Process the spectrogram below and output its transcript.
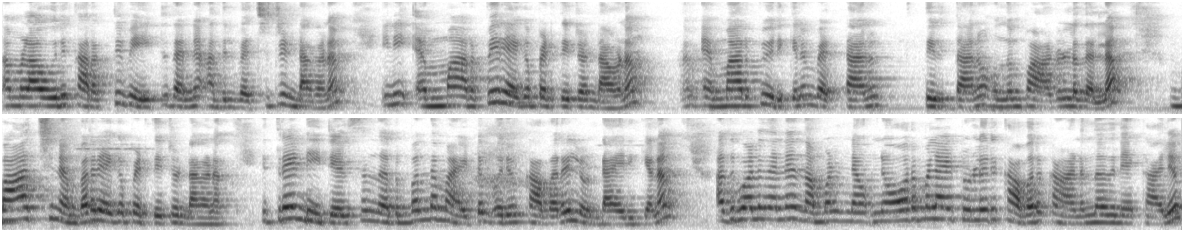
നമ്മൾ ആ ഒരു കറക്റ്റ് വെയിറ്റ് തന്നെ അതിൽ വെച്ചിട്ടുണ്ടാകണം. ഇനി എം ആർ പി രേഖപ്പെടുത്തിയിട്ടുണ്ടാവണം. എം ആർ പി ഒരിക്കലും വെട്ടാനും തിരുത്താനോ ഒന്നും പാടുള്ളതല്ല. ബാച്ച് നമ്പർ രേഖപ്പെടുത്തിയിട്ടുണ്ടാകണം. ഇത്രയും ഡീറ്റെയിൽസ് നിർബന്ധമായിട്ടും ഒരു കവറിൽ ഉണ്ടായിരിക്കണം. അതുപോലെ തന്നെ നമ്മൾ നോർമൽ ആയിട്ടുള്ള ഒരു കവർ കാണുന്നതിനേക്കാളും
